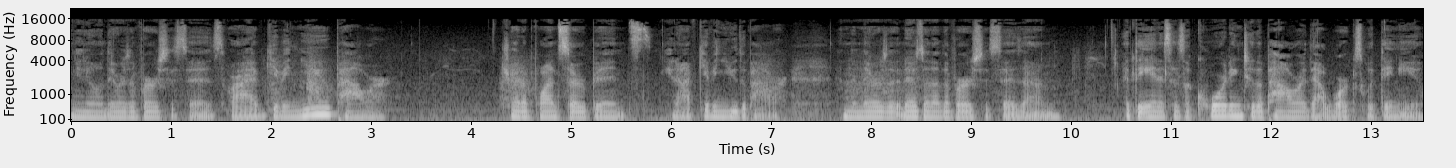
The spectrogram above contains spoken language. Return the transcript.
You know, there was a verse that says, For I have given you power tread upon serpents. You know, I've given you the power. And then there's a, there's another verse that says, um, at the end it says, according to the power that works within you.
